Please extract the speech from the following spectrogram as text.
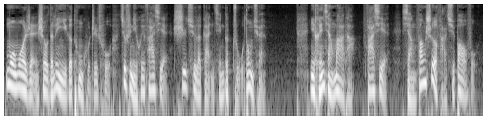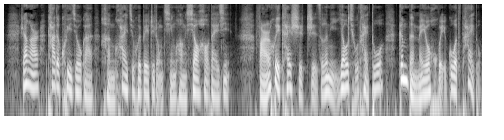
默默忍受的另一个痛苦之处，就是你会发现失去了感情的主动权。你很想骂他发泄，想方设法去报复，然而他的愧疚感很快就会被这种情况消耗殆尽，反而会开始指责你要求太多，根本没有悔过的态度。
